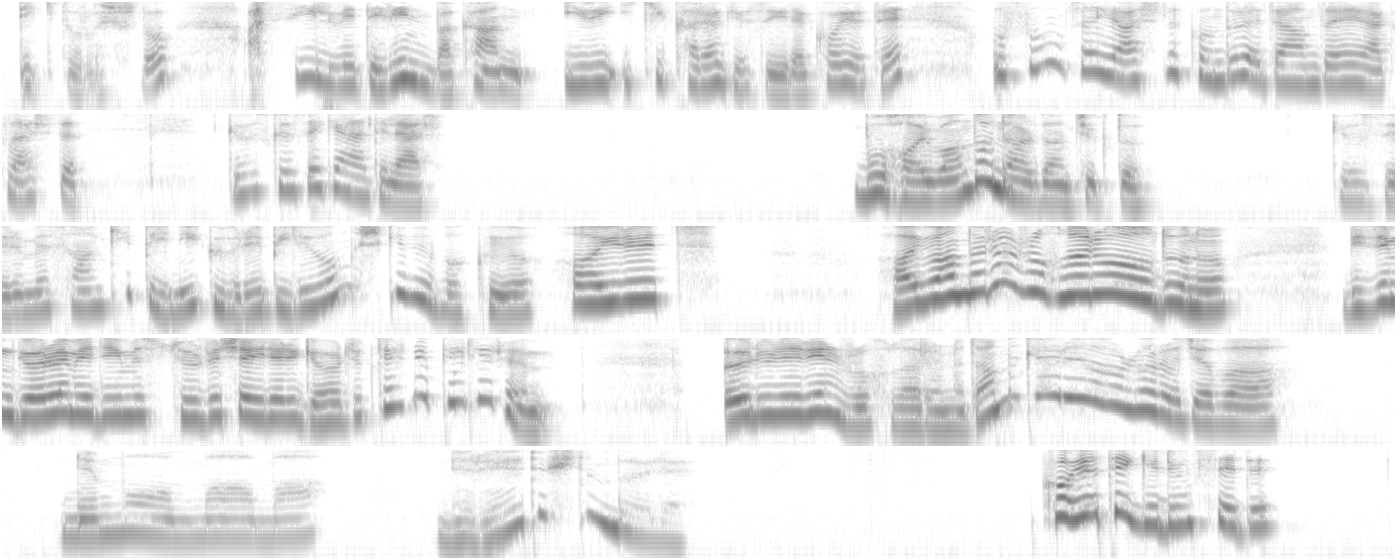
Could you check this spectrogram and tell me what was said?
Dik duruşlu, asil ve derin bakan iri iki kara gözüyle Coyote usulca yaşlı kunduracı amcaya yaklaştı. Göz göze geldiler. Bu hayvan da nereden çıktı? Gözlerime sanki beni görebiliyormuş gibi bakıyor. Hayret. Hayvanların ruhları olduğunu, bizim göremediğimiz türlü şeyleri gördüklerini bilirim. Ölülerin ruhlarını da mı görüyorlar acaba? Ne muamma ama. Nereye düştüm böyle? Koyote gülümsedi.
